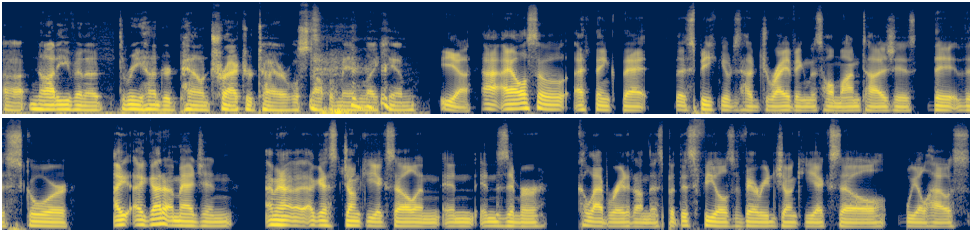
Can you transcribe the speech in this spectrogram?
Uh, not even a 300 pound tractor tire will stop a man like him. yeah. I, I also I think that, that speaking of just how driving this whole montage is, the the score. I I gotta imagine. I mean, I, I guess Junkie XL and and and Zimmer collaborated on this, but this feels very Junkie XL wheelhouse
